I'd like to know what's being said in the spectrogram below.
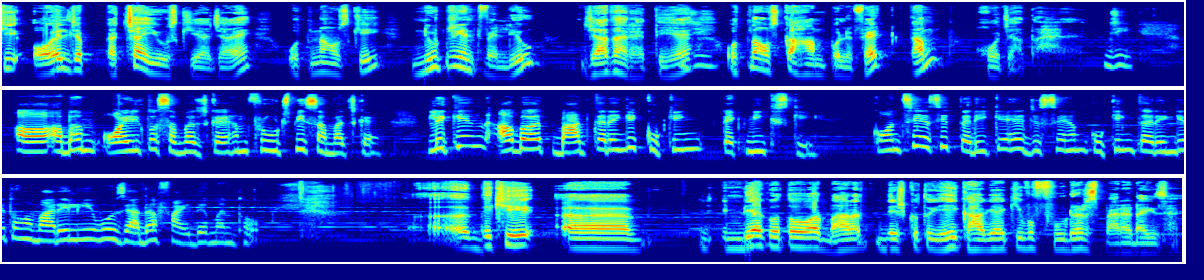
कि ऑयल जब कच्चा यूज़ किया जाए उतना उसकी न्यूट्रिएंट वैल्यू ज़्यादा रहती है उतना उसका हार्मफुल इफ़ेक्ट कम हो जाता है। जी। आ, अब हम ऑयल तो समझ गए हम फ्रूट्स भी समझ गए लेकिन अब बात करेंगे कुकिंग टेक्निक्स की। कौन से ऐसे तरीके हैं जिससे हम कुकिंग करेंगे तो हमारे लिए वो ज़्यादा फ़ायदेमंद हो? देखिए इंडिया को तो और भारत देश को तो यही कहा गया कि वो फूडर्स पैराडाइज है।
